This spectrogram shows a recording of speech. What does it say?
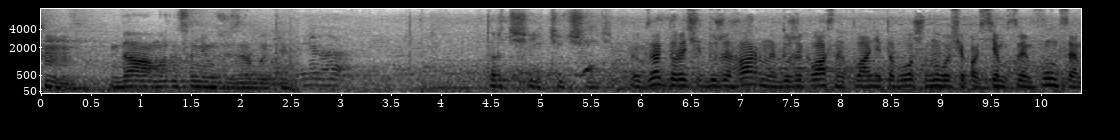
Хм, да, можна самим вже зробити. Торчить чуть-чуть. Рюкзак, до речі, дуже гарний, дуже класний в плані того, що ну взагалі по всім своїм функціям,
